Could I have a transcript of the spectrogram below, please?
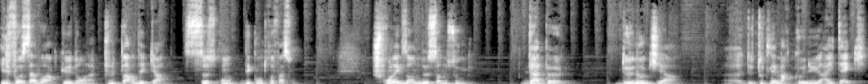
il faut savoir que dans la plupart des cas, ce seront des contrefaçons. Je prends l'exemple de Samsung, d'Apple, de Nokia, euh, de toutes les marques connues high-tech.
